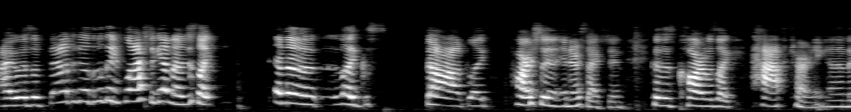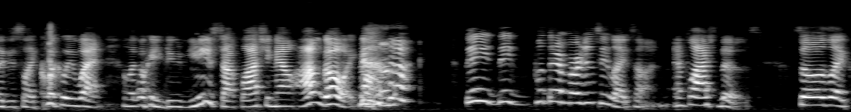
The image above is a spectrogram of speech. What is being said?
I was about to go, but they flashed again, and I just like, and then like stopped like partially in the intersection because this car was like half turning, and then they just like quickly went. I'm like, okay, dude, you need to stop flashing now. I'm going. Uh-huh. they they put their emergency lights on and flashed those. So it was like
